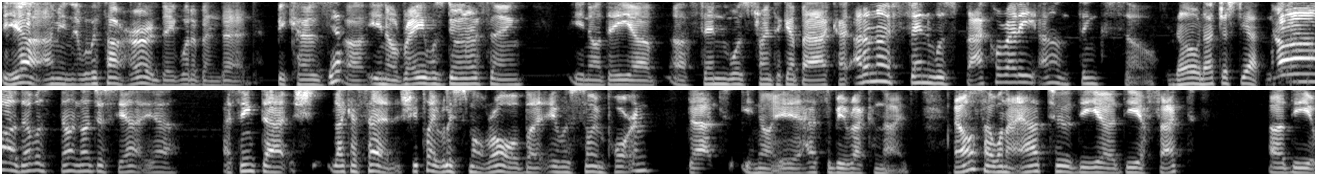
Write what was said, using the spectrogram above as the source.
Yeah, I mean, without her, they would have been dead because yeah. uh, you know Rey was doing her thing you know they uh, uh, Finn was trying to get back. I, I, don't know if Finn was back already. I don't think so. No, not just yet. No, that was no, not just yet. Yeah, I think that she, like I said, she played a really small role, but it was so important that you know it has to be recognized. And also, I want to add to the uh, the effect, uh, the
